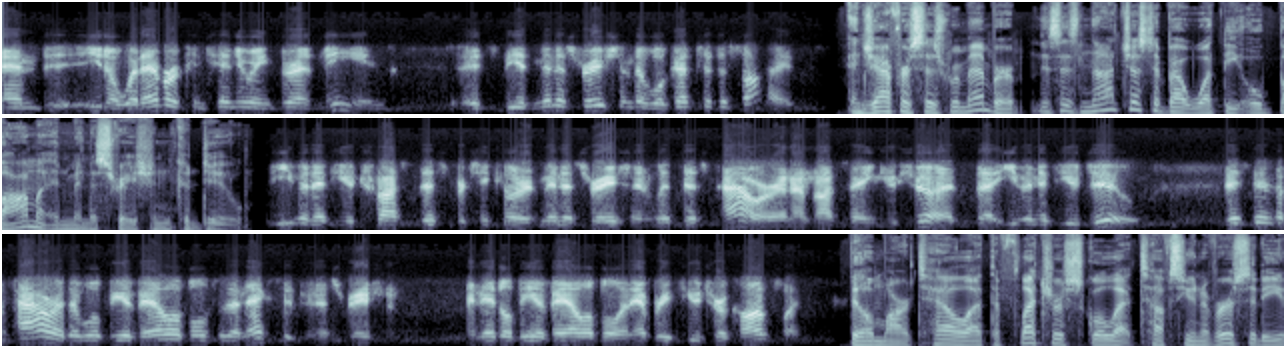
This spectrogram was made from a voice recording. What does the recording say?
And, you know, whatever continuing threat means, it's the administration that will get to decide. And Jaffer says, remember, this is not just about what the Obama administration could do. Even if you trust this particular administration with this power, and I'm not saying you should, but even if you do, this is a power that will be available to the next administration, and it'll be available in every future conflict. Bill Martel at the Fletcher School at Tufts University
